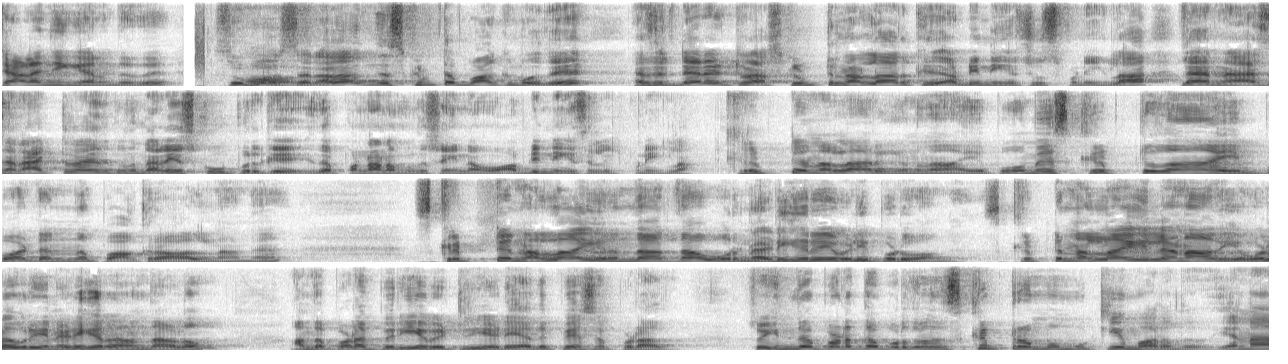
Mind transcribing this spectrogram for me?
சேலஞ்சிங்காக இருந்தது. சூப்பர் சார் அதாவது இந்த ஸ்கிரிப்டை பார்க்கும்போது ஆஸ் அ டேரக்டரா ஸ்கிரிப்ட் நல்லா இருக்கு அப்படின்னு நீங்க சூஸ் பண்ணீங்களா? இல்லை ஆஸ் அன் ஆக்டரா இதுக்கு வந்து நிறைய ஸ்கோப் இருக்கு. இதை பண்ணா நம்ம வந்து சைன் ஆகும் அப்படின்னு நீங்க செலக்ட் பண்ணீங்களா? ஸ்கிரிப்ட் நல்லா இருக்குன்னு தான் எப்போவுமே ஸ்கிரிப்ட் தான் இம்பார்ட்டன்ட்னு பார்க்குற ஆள் நான். ஸ்கிரிப்ட் நல்லா இருந்தால் தான் ஒரு நடிகரே வெளிப்படுவாங்க. ஸ்கிரிப்ட் நல்லா இல்லைன்னா அது எவ்வளோ பெரிய நடிகராக இருந்தாலும் அந்த படம் பெரிய வெற்றி அடையாது பேசப்படாது. ஸோ இந்த படத்தை பொறுத்தவரை ஸ்கிரிப்ட் ரொம்ப முக்கியமாக இருந்தது. ஏன்னா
